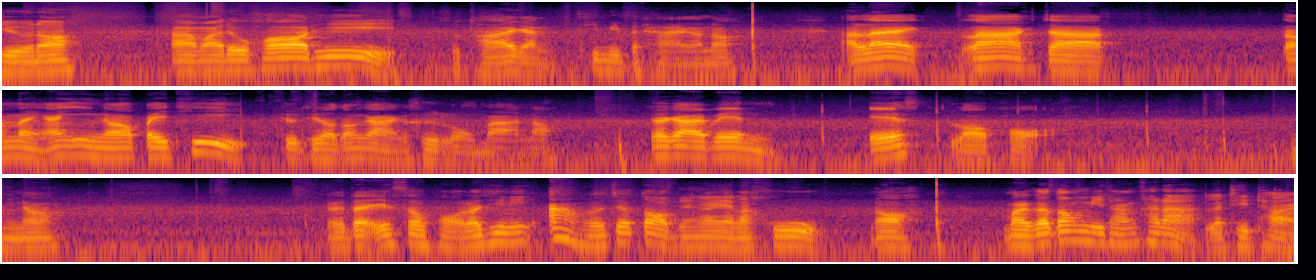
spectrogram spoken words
ชิวๆเนาะอ่ามาดูข้อที่สุดท้ายกันที่มีปัญหากันเนาะอันแรกลากจากตำแหน่งอ้างอิงเนาะไปที่จุดที่เราต้องการก็คือโรงพยาบาลเนาะก็กลายเป็น S รอพอนี่เนาะแล้วได้ S รอพอแล้วทีนี้อ้าวเราจะตอบยังไงล่ะครูเนาะมันก็ต้องมีทั้งขนาดและทิศทาง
